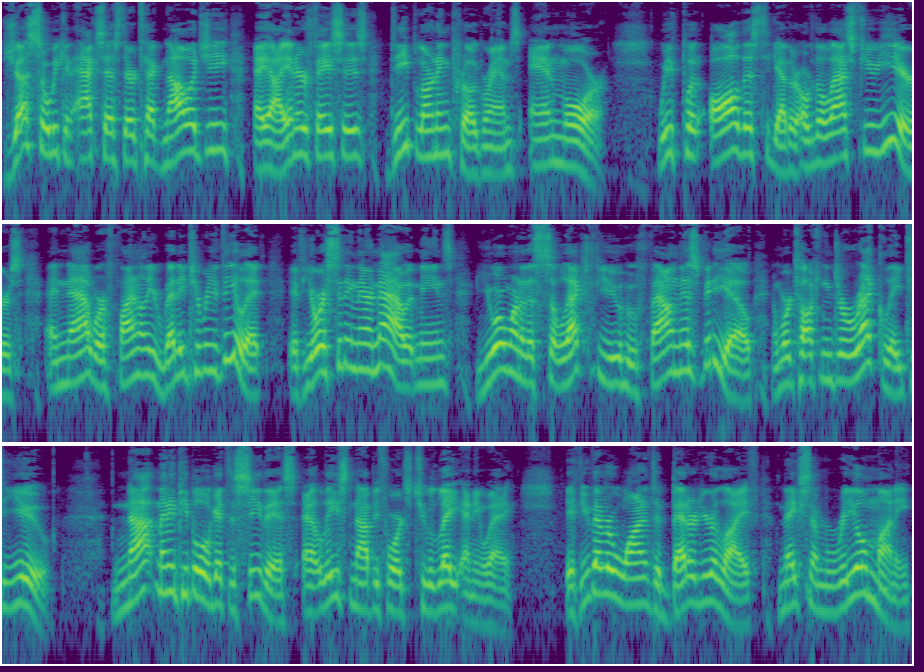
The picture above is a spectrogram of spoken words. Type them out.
just so we can access their technology, AI interfaces, deep learning programs, and more. We've put all this together over the last few years, and now we're finally ready to reveal it. If you're sitting there now, it means you're one of the select few who found this video, and we're talking directly to you. Not many people will get to see this, at least not before it's too late anyway. If you've ever wanted to better your life, make some real money,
